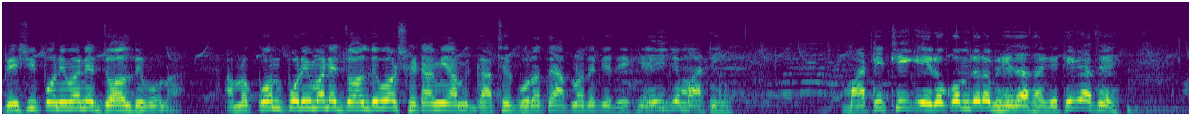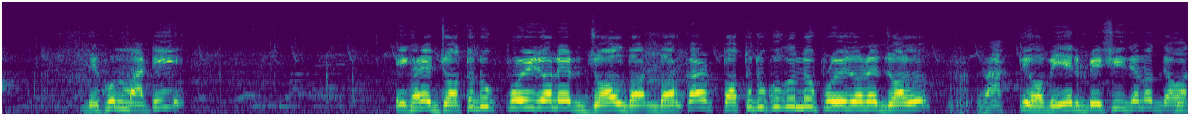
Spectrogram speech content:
বেশি পরিমাণে জল দেব না। আমরা কোন পরিমাণে জল দেবো সেটা আমি আমি গাছের গোড়াতে আপনাদেরকে দেখে এই যে মাটি। মাটি ঠিক এরকম যেন ভেজা থাকে ঠিক আছে? দেখুন মাটি এখানে যতটুকু প্রয়োজনের জল দর- দরকার ততটুকু কিন্তু প্রয়োজনের জল রাখতে হবে। এর বেশি যেন দেওয়া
